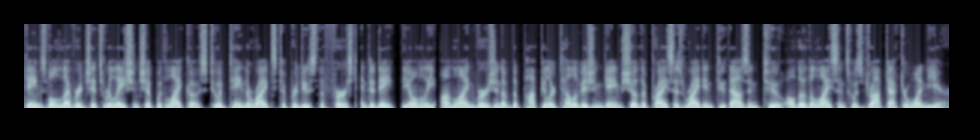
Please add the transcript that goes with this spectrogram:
Gamesville leveraged its relationship with Lycos to obtain the rights to produce the first and to date, the only online version of the popular television game show The Price is Right in 2002 although the license was dropped after one year.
